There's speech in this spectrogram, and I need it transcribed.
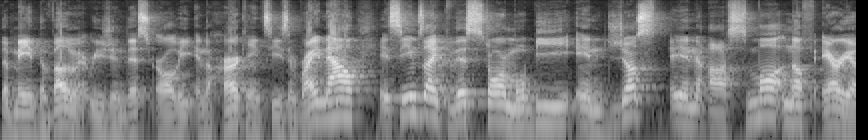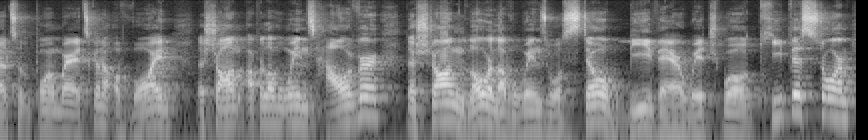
the main development region this early in the hurricane season. Right now, it seems like this storm will be in just in a small enough area to the point where it's going to avoid the strong upper level winds. However, the strong lower level winds will still be there, which will keep this storm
